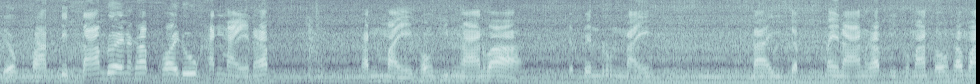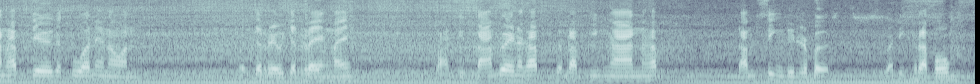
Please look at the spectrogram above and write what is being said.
เดี๋ยวฝากติดตามด้วยนะครับ คอยดูคันใหม่นะครับคันใหม่ของทีมงานว่าจะเป็นรุ่นไหนน่าจะไม่นานครับ อีกประมาณสองสามวันครับ เจอกับตัวแน่นอนว่าจะเร็วจะแรงไหมฝากติดตามด้วยนะครับสำหรับทีมงานนะครับดัมซิ่งดินระเบิด สวัสดีครับผม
